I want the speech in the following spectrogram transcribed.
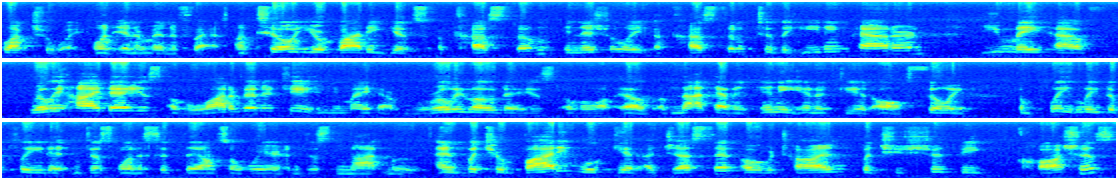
fluctuate on intermittent fast until your body gets accustomed, initially accustomed to the eating pattern. You may have really high days of a lot of energy, and you may have really low days of, lot, of, of not having any energy at all, feeling completely depleted and just want to sit down somewhere and just not move. And but your body will get adjusted over time, but you should be cautious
